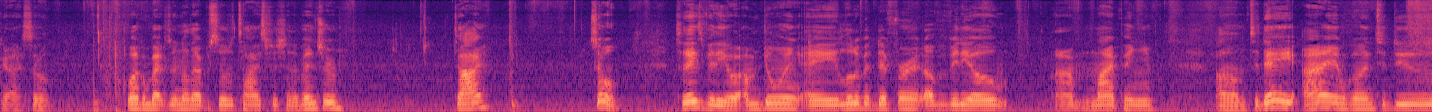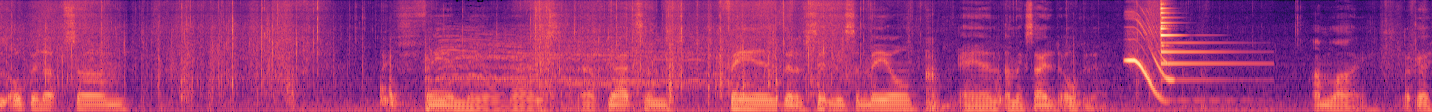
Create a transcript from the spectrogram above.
guys. So, welcome back to another episode of Ty's Fishing Adventure. Ty. So, today's video, I'm doing a little bit different of a video, um, my opinion. Um, today, I am going to do open up some fan mail, guys. I've got some fans that have sent me some mail, and I'm excited to open it. I'm lying, okay?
